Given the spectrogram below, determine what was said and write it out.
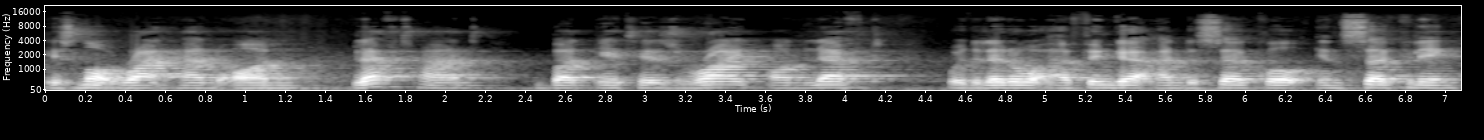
it's not right hand on left hand, but it is right on left with the little uh, finger and the circle encircling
